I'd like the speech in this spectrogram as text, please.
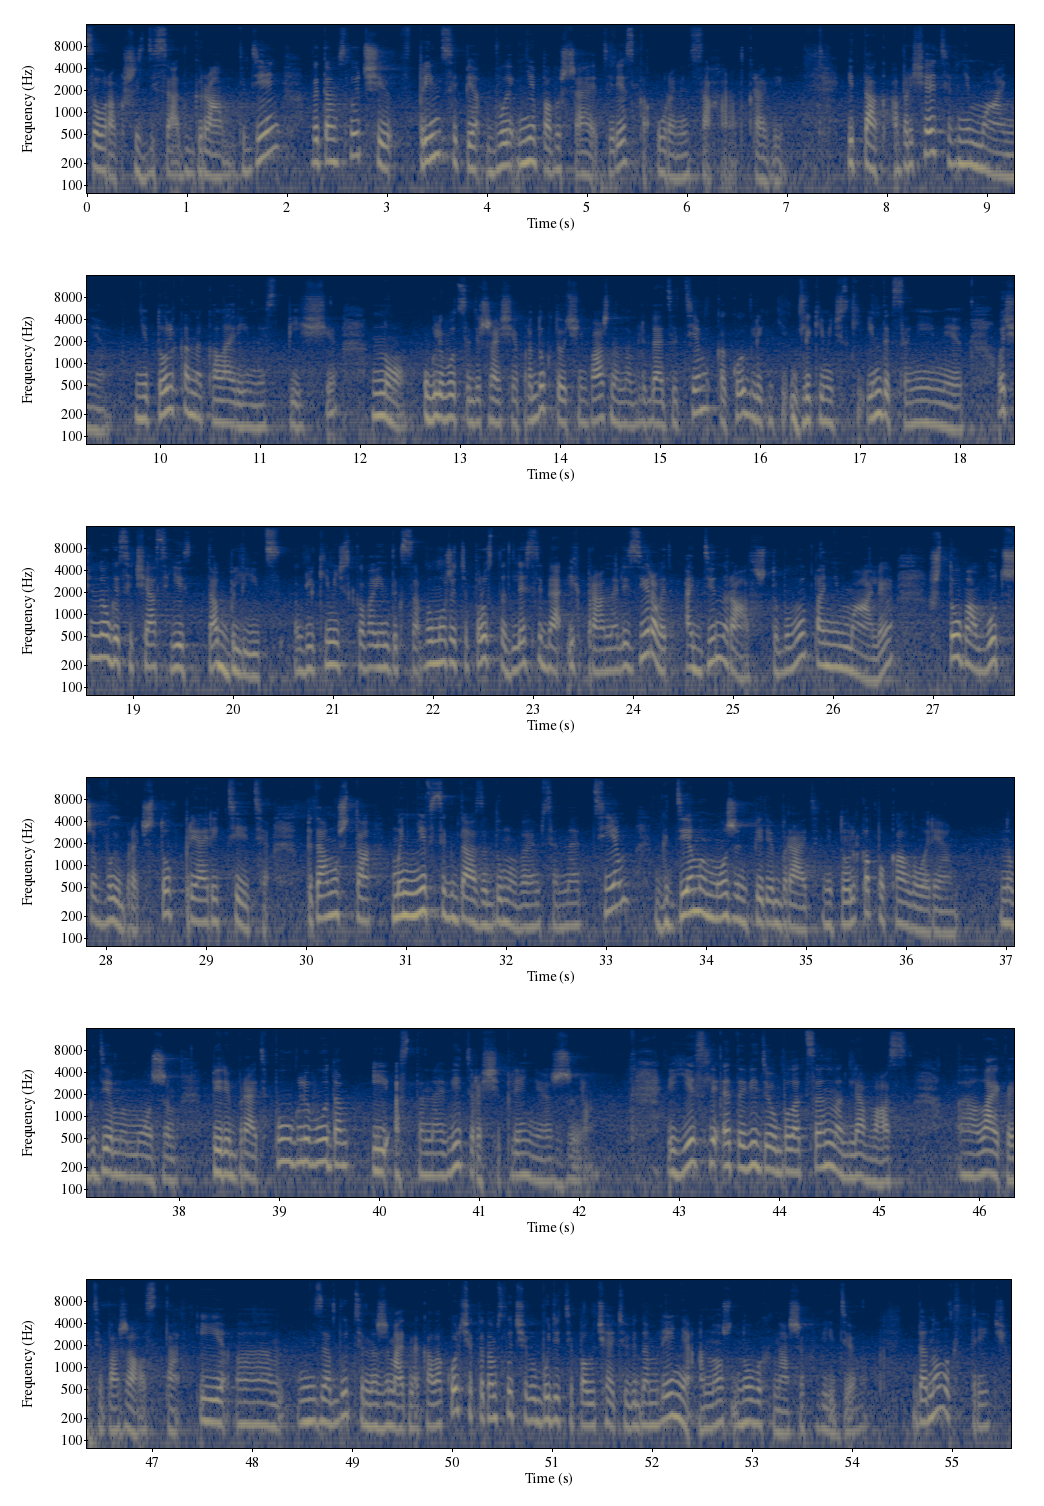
40-60 грамм в день, в этом случае, в принципе, вы не повышаете резко уровень сахара в крови. Итак, обращайте внимание не только на калорийность пищи, но углевод содержащие продукты очень важно наблюдать за тем, какой гликемический индекс они имеют. Очень много сейчас есть таблиц гликемического индекса. Вы можете просто для себя их проанализировать один раз, чтобы вы понимали, что вам лучше выбрать, что в приоритете. Потому что мы не всегда задумываемся над тем, где мы можем перебрать не только по калориям, но где мы можем перебрать по углеводам и остановить расщепление жира. Если это видео было ценно для вас, э, лайкайте, пожалуйста. И э, не забудьте нажимать на колокольчик, в этом случае вы будете получать уведомления о новых наших видео. До новых встреч!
